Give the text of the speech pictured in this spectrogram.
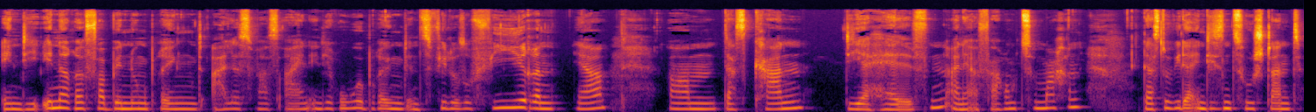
in die innere Verbindung bringt, alles, was einen in die Ruhe bringt, ins Philosophieren, ja, ähm, das kann dir helfen, eine Erfahrung zu machen, dass du wieder in diesen Zustand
